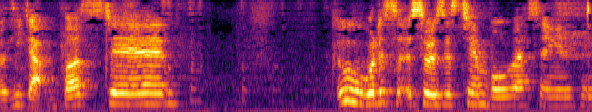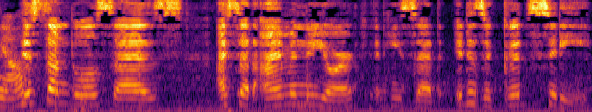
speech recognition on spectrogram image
So he got busted. Ooh, what is so is Istanbul saying anything else? Istanbul says, I said, I'm in New York, and he said, it is a good city.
